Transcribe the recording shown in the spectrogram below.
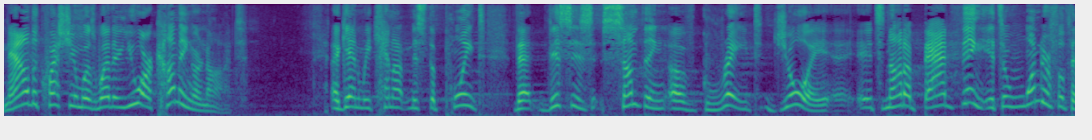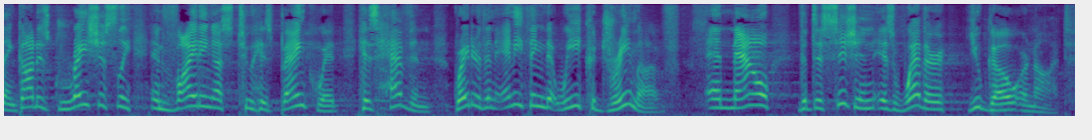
Now the question was whether you are coming or not. Again, we cannot miss the point that this is something of great joy. It's not a bad thing, it's a wonderful thing. God is graciously inviting us to his banquet, his heaven, greater than anything that we could dream of. And now the decision is whether you go or not.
